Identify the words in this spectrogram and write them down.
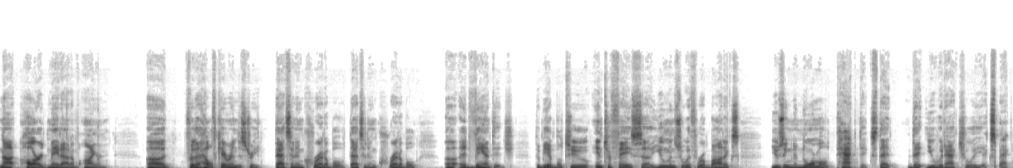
not hard, made out of iron. Uh, for the healthcare industry, that's an incredible that's an incredible uh, advantage to be able to interface uh, humans with robotics using the normal tactics that that you would actually expect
